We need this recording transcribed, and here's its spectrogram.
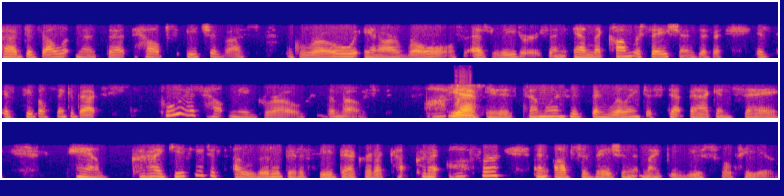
uh, development that helps each of us grow in our roles as leaders and, and the conversations if, if if people think about who has helped me grow the most often yes. it is someone who's been willing to step back and say pam could i give you just a little bit of feedback or could i offer an observation that might be useful to you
